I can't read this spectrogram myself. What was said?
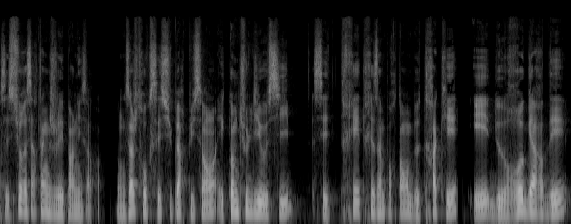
c'est sûr et certain que je vais épargner ça. Quoi. Donc ça, je trouve que c'est super puissant. Et comme tu le dis aussi, c'est très très important de traquer et de regarder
